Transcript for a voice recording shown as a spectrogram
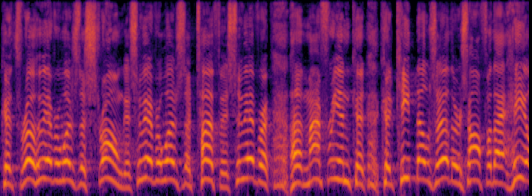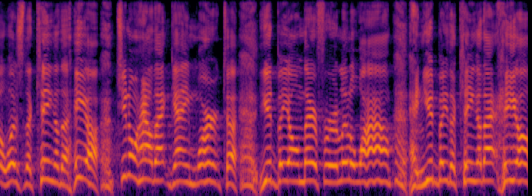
could throw, whoever was the strongest, whoever was the toughest, whoever, uh, my friend, could, could keep those others off of that hill was the king of the hill. Do you know how that game worked? Uh, you'd be on there for a little while, and you'd be the king of that hill.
